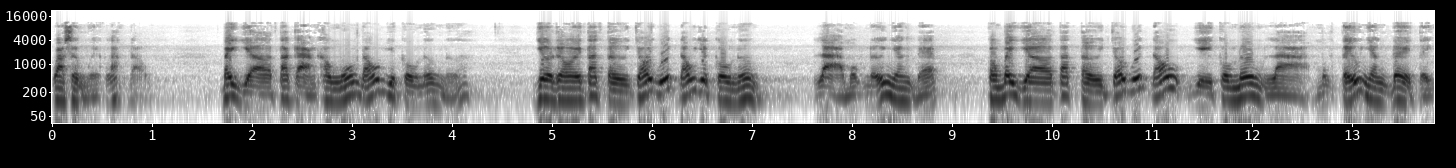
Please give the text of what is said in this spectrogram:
Quan Sơn Nguyệt lắc đầu. Bây giờ ta càng không muốn đấu với cô nương nữa. Vừa rồi ta từ chối quyết đấu với cô nương, là một nữ nhân đẹp, còn bây giờ ta từ chối quyết đấu vì cô nương là một tiểu nhân đê tiện.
